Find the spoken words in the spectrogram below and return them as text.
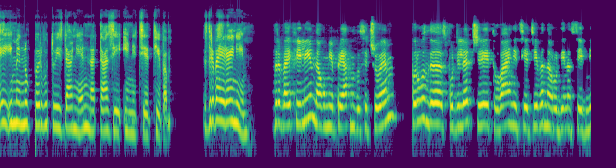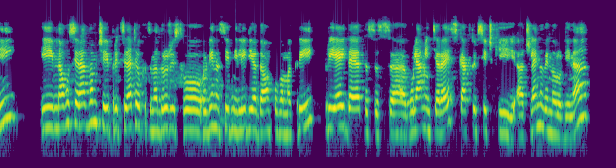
е именно първото издание на тази инициатива. Здравей, Рени! Здравей, Фили! Много ми е приятно да се чуем. Първо да споделя, че това е инициатива на Родина Сидни и много се радвам, че председателката на дружество Родина Сидни Лидия Донкова Макри прие идеята с голям интерес, както и всички членове на Родина.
